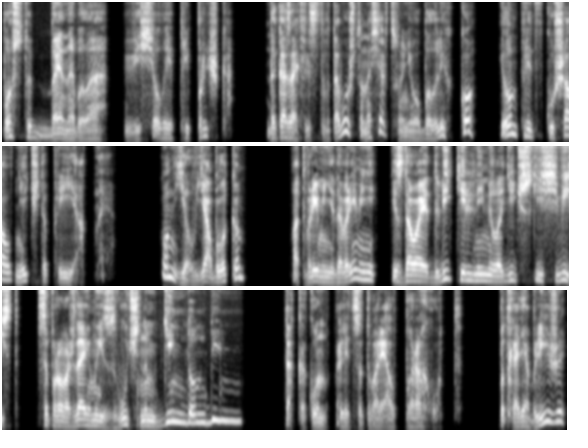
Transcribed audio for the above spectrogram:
Поступь Бена была веселая припрыжка, доказательство того, что на сердце у него было легко, и он предвкушал нечто приятное. Он ел яблоко, от времени до времени издавая длительный мелодический свист, сопровождаемый звучным динь-дон-динь, так как он олицетворял пароход. Подходя ближе,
